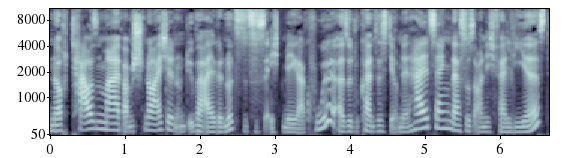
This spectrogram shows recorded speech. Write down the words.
noch tausendmal beim Schnorcheln und überall genutzt. Das ist echt mega cool. Also du kannst es dir um den Hals hängen, dass du es auch nicht verlierst.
